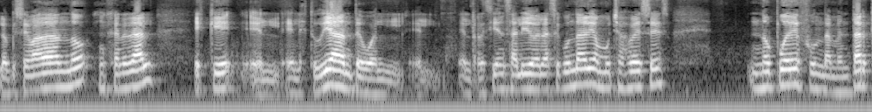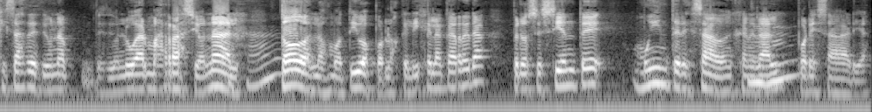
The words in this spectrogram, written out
Lo que se va dando en general es que el, estudiante o el, el recién salido de la secundaria muchas veces no puede fundamentar quizás desde, una, desde un lugar más racional todos los motivos por los que elige la carrera, pero se siente muy interesado en general por esa área.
